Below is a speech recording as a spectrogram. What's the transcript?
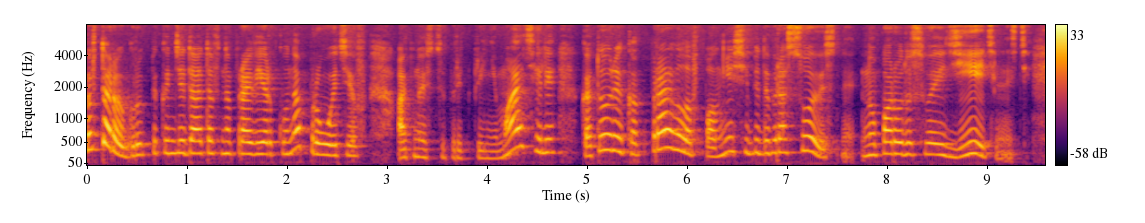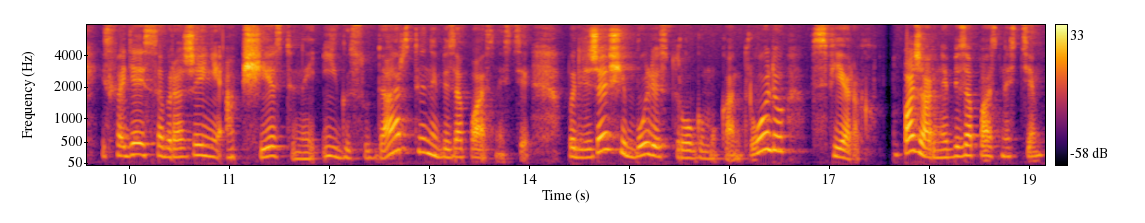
Ко второй группе кандидатов на проверку, напротив, относятся предприниматели, которые, как правило, вполне себе добросовестны, но по роду своей деятельности, исходя из соображений общественной и государственной безопасности, подлежащие более строгому контролю в сферах пожарной безопасности,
